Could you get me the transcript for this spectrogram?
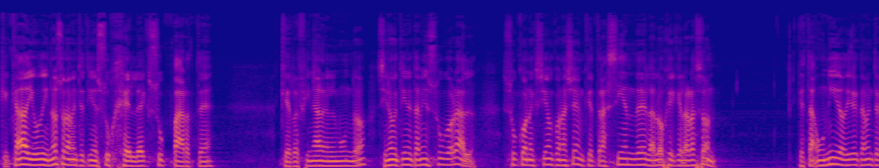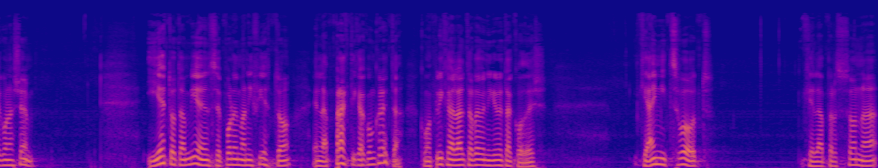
que cada Yudí no solamente tiene su Helek, su parte, que refinar en el mundo, sino que tiene también su Goral, su conexión con Hashem, que trasciende la lógica y la razón, que está unido directamente con Hashem. Y esto también se pone manifiesto en la práctica concreta, como explica el Alter Rebbe Nigreta Kodesh, que hay mitzvot que la persona,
